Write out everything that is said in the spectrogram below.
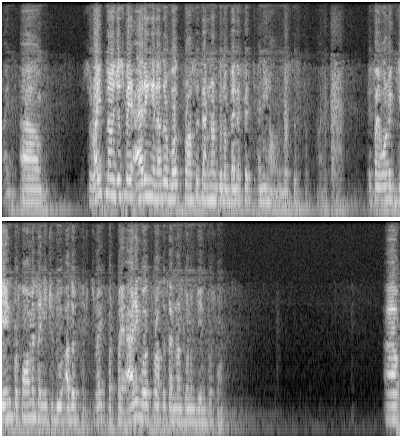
right? Um, so right now, just by adding another work process, I'm not going to benefit anyhow in the system, right? If I want to gain performance, I need to do other things, right? But by adding work process, I'm not going to gain performance. Uh,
